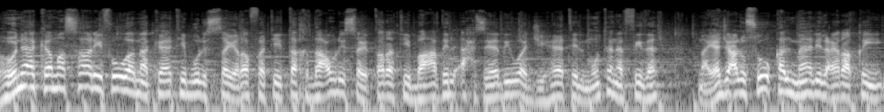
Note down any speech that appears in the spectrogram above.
هناك مصارف ومكاتب للصيرفة تخضع لسيطرة بعض الأحزاب والجهات المتنفذة ما يجعل سوق المال العراقي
